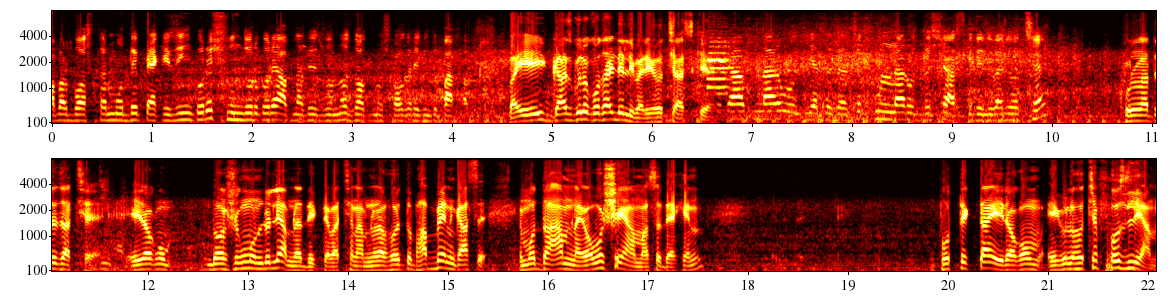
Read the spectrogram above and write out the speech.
আবার বস্তার মধ্যে প্যাকেজিং করে সুন্দর করে আপনাদের জন্য যত্ন সহকারে কিন্তু পাঠাবো। ভাই এই গাছগুলো কোথায় ডেলিভারি হচ্ছে আজকে? এটা আপনার ওই ইয়েতে যাচ্ছে খুলনার উদ্দেশ্যে আজকে ডেলিভারি হচ্ছে। খুলনাতে যাচ্ছে। এইরকম দর্শক মণ্ডলী, আপনারা দেখতে পাচ্ছেন, আপনারা হয়তো ভাববেন গাছে এর মধ্যে আম নাই। অবশ্যই আম আছে, দেখেন। প্রত্যেকটা এরকম, এগুলো হচ্ছে ফজলি আম।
